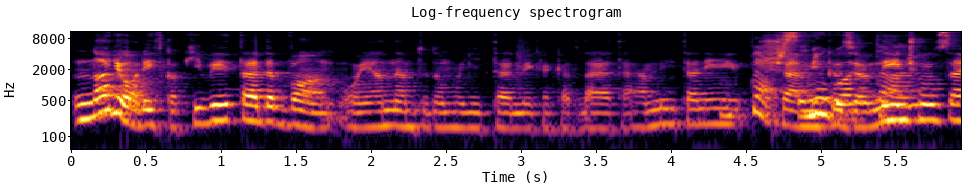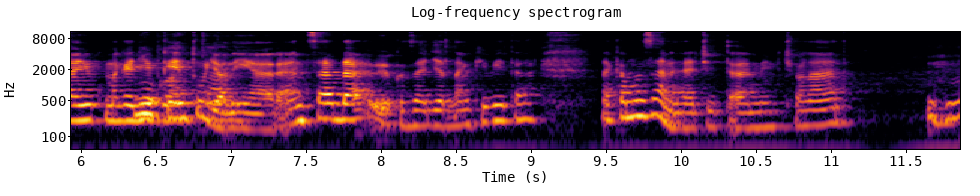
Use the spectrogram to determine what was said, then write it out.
nagyon ritka kivétel, de van olyan, nem tudom, hogy itt termékeket lehet említeni, Persze, semmi nyugodtan. közöm nincs hozzájuk, meg egyébként nyugodtan. ugyanilyen rendszer, de ők az egyetlen kivétel. Nekem az Energy termékcsalád, Uh-huh.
